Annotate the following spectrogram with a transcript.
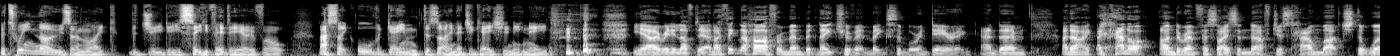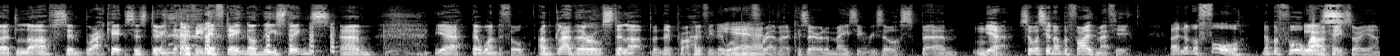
between those and like the GDC video vault, that's like all the game design education you need. yeah, I really loved it, and I think the half remembered nature of it makes them more endearing. And um, and I, I cannot underemphasize enough just how much the word "laughs" in brackets is doing the heavy lifting on these things. Um, yeah, they're wonderful. I'm glad they're all still up, and they pro- hopefully they will be forever because they're an amazing resource. But um, yeah, so what's your number five, Matthew? uh, number four, Number four. Wow. Okay, sorry. Yeah.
